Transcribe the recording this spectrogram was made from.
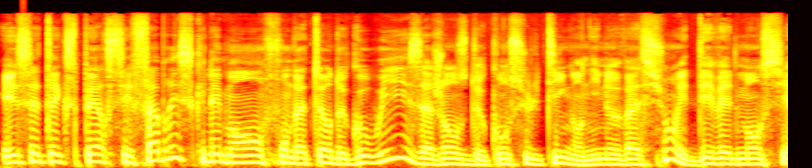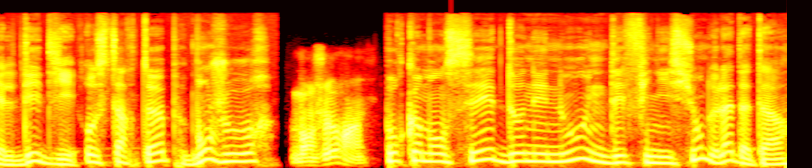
Et cet expert, c'est Fabrice Clément, fondateur de GoWiz, agence de consulting en innovation et d'événementiel dédié aux startups. Bonjour. Bonjour. Pour commencer, donnez-nous une définition de la data.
